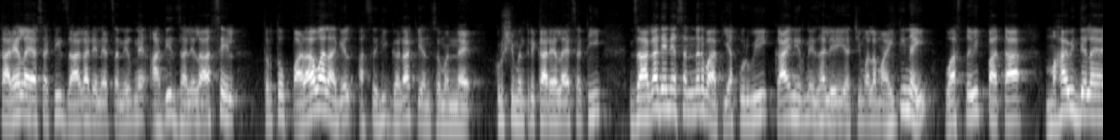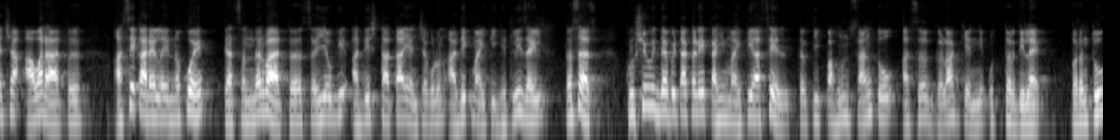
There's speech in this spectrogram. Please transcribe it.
कार्यालयासाठी जागा देण्याचा निर्णय आधीच झालेला असेल तर तो पाळावा लागेल असंही गडाख यांचं म्हणणं आहे. कृषी मंत्री कार्यालयासाठी जागा देण्यासंदर्भात यापूर्वी काय निर्णय झाले याची मला माहिती नाही. वास्तविक पाहता महाविद्यालयाच्या आवारात असे कार्यालय नकोय. त्या संदर्भात सहयोगी अधिष्ठाता यांच्याकडून अधिक माहिती घेतली जाईल. तसंच कृषी विद्यापीठाकडे काही माहिती असेल तर ती पाहून सांगतो असं गडाख यांनी उत्तर दिलंय. परंतु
